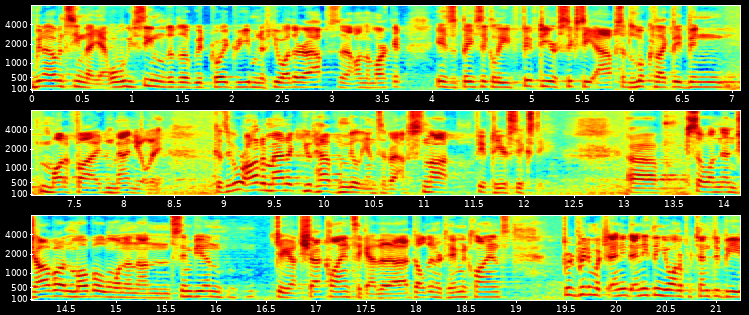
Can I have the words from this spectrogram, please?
We haven't seen that yet. What we've seen with Droid Dream and a few other apps uh, on the market is basically 50 or 60 apps that look like they've been modified manually. Because if it were automatic, you'd have millions of apps, not 50 or 60. Uh, so on, on, Java and mobile, one on, on Symbian, they got chat clients, they got uh, adult entertainment clients. Pretty, pretty much any, anything you want to pretend to be,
